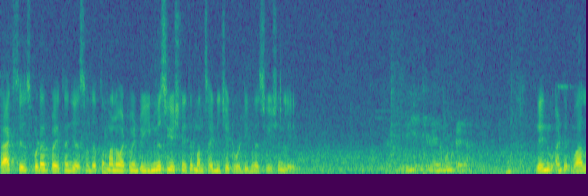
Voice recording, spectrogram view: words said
ఫ్యాక్ట్స్ తెలుసుకోవడానికి ప్రయత్నం చేస్తున్నాం తప్ప మనం అటువంటి ఇన్వెస్టిగేషన్ అయితే మన సైడ్ నుంచి ఎటువంటి ఇన్వెస్టిగేషన్ లేదు. రెండు అంటే వాళ్ళ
